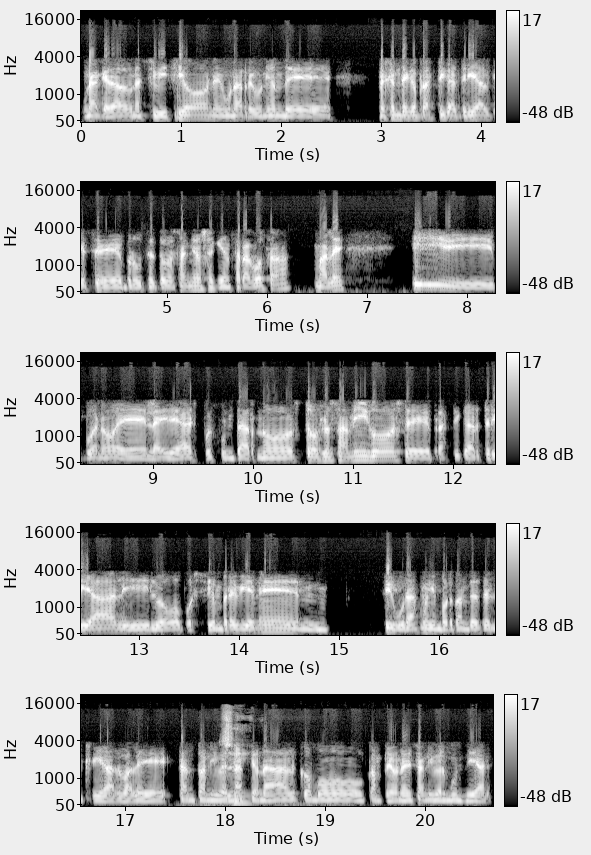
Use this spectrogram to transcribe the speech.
una quedada, una exhibición, eh, una reunión de, de gente que practica trial que se produce todos los años aquí en Zaragoza, ¿vale? Y bueno, eh, la idea es pues juntarnos todos los amigos, eh, practicar trial y luego pues siempre vienen figuras muy importantes del trial, ¿vale? Tanto a nivel Sí. nacional como campeones a nivel mundial,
